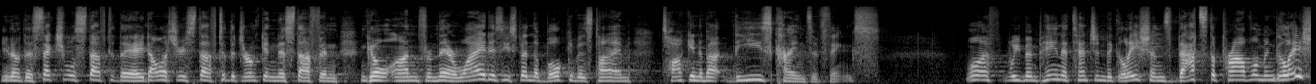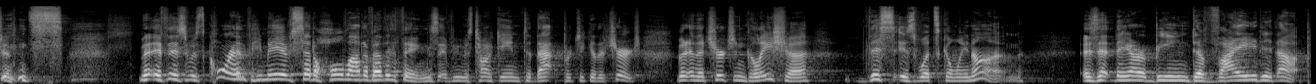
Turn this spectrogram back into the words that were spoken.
you know, the sexual stuff to the idolatry stuff to the drunkenness stuff and go on from there? Why does he spend the bulk of his time talking about these kinds of things? Well, if we've been paying attention to Galatians, that's the problem in Galatians. If this was Corinth, he may have said a whole lot of other things if he was talking to that particular church. But in the church in Galatia, this is what's going on is that they are being divided up.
